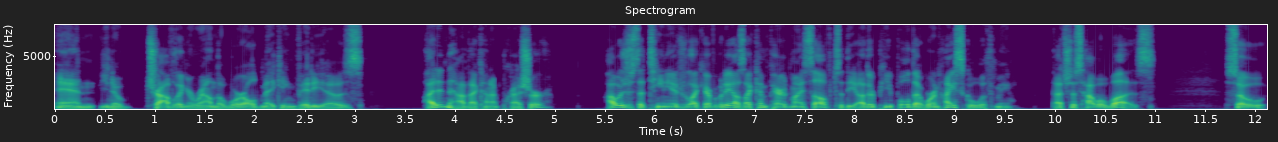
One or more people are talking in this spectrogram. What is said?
and you know, traveling around the world making videos. I didn't have that kind of pressure. I was just a teenager like everybody else. I compared myself to the other people that were in high school with me. That's just how it was. So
